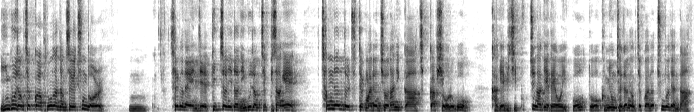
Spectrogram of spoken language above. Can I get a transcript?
인구 정책과 부동산 정책의 충돌 음, 최근에 이제 빅전이던 인구 정책 비상에 청년들 주택 마련 지원하니까 집값이 오르고 가계빚이 폭증하게 되어 있고 또 금융 재정 정책과는 충돌된다.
